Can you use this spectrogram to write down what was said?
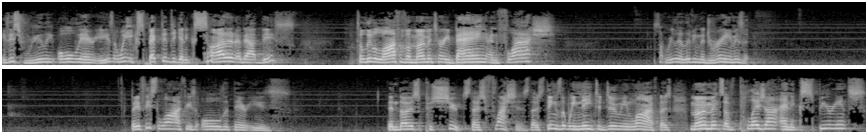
Is this really all there is? Are we expected to get excited about this? To live a life of a momentary bang and flash? It's not really living the dream, is it? But if this life is all that there is, then those pursuits, those flashes, those things that we need to do in life, those moments of pleasure and experience,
